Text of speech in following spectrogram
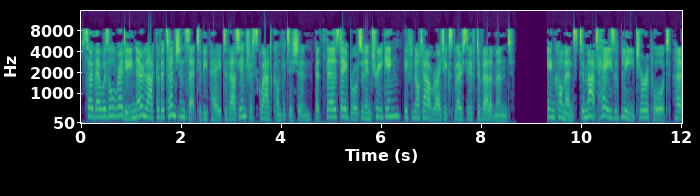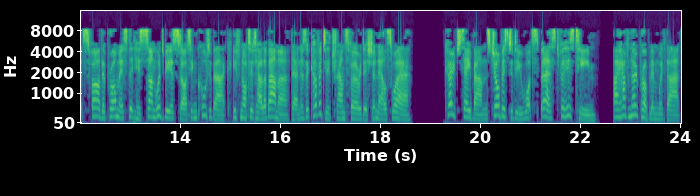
So there was already no lack of attention set to be paid to that intra-squad competition, but Thursday brought an intriguing, if not outright explosive development. In comments to Matt Hayes of Bleacher Report, Hurts' father promised that his son would be a starting quarterback, if not at Alabama, then as a coveted transfer addition elsewhere. Coach Saban's job is to do what's best for his team. I have no problem with that,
